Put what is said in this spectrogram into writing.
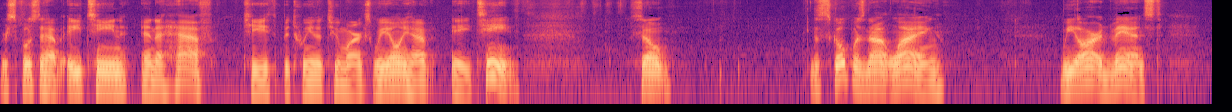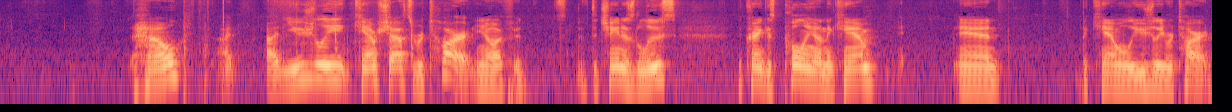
We're supposed to have 18 and a half teeth between the two marks. We only have 18. So the scope was not lying. We are advanced. How? I, I'd usually camshafts retard. You know, if, it, if the chain is loose, the crank is pulling on the cam, and the cam will usually retard.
